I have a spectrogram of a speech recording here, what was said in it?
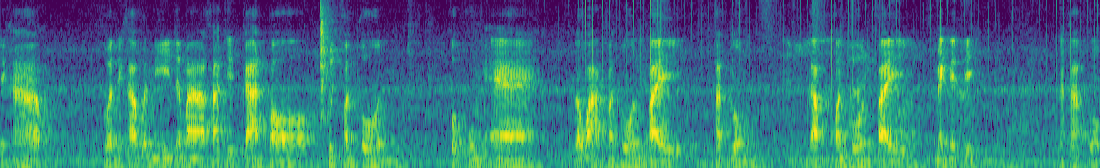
ดีครับ สวัสดีครับวันนี้จะมาสาธิตการต่อชุดคอนโทรลควบคุมแอร์ระหว่างคอนโทรลไปพัดลมกับคอนโทรลไปแมกเนติกนะครับผม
